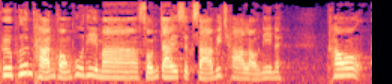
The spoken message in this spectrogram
คือพื้นฐานของผู้ที่มาสนใจศึกษาวิชาเหล่านี้นะเขาเ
